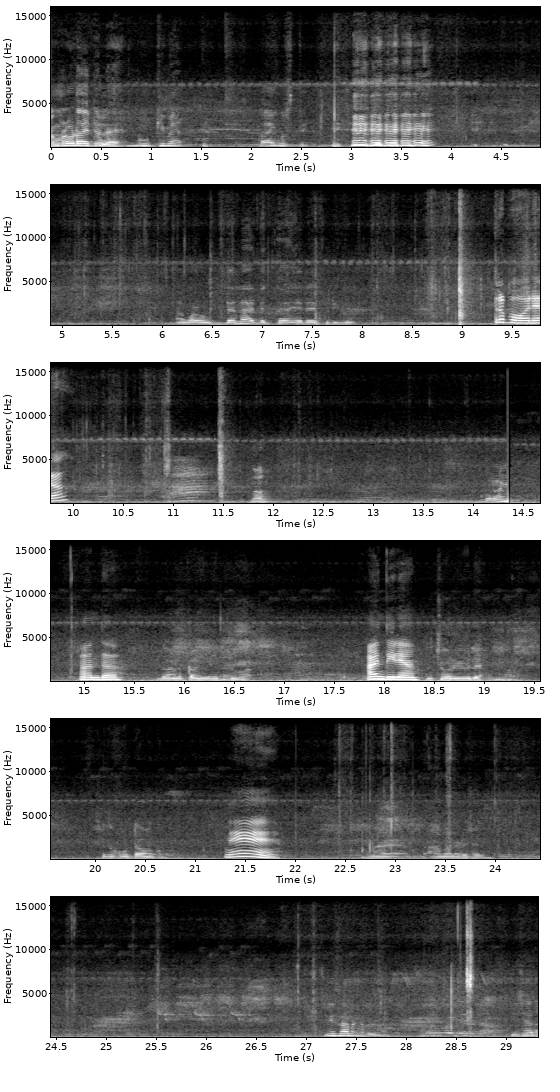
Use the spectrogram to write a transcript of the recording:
നമ്മളിവിടെ ആയിട്ടല്ലേ ബുക്കിമാൻ. പായ കുസ്തി നമ്മൾ ഉടനെ അടുത്ത ഇരയെ പിടിക്കും. ഇത്ര പോരാ? എന്താ ഇതാണ് കഞ്ഞിട്ടുക എന്തിനാ ഇത് ചൊറിയൂലേ? ഇത് കൂട്ടാൻ നോക്കും ഏ. അമ്മനോട് ശരി ഈ സാധനം ഈ ചേന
